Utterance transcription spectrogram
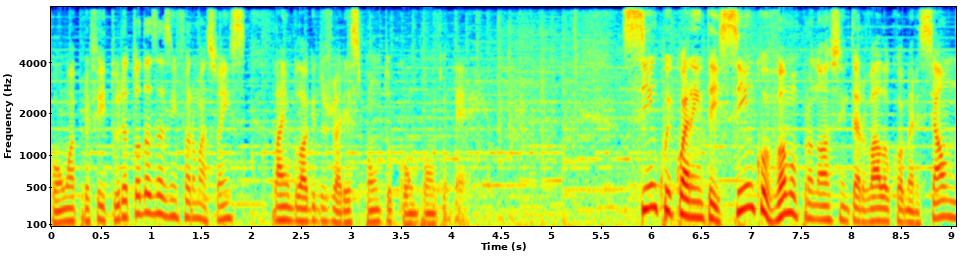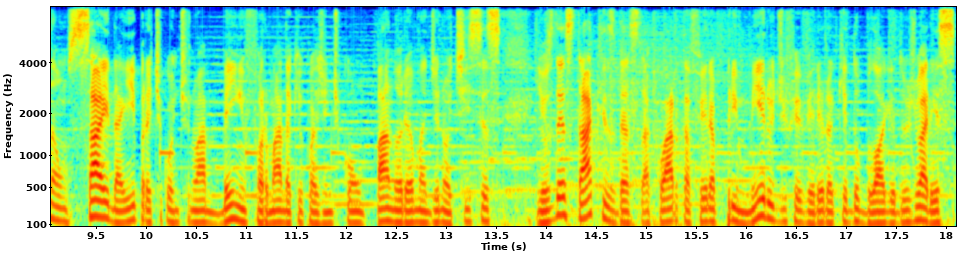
com a prefeitura. Todas as informações lá em blogdojuarez.com.br. 5h45, vamos para o nosso intervalo comercial. Não sai daí para te continuar bem informado aqui com a gente com o panorama de notícias e os destaques desta quarta-feira, 1 de fevereiro, aqui do blog do Juarez.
